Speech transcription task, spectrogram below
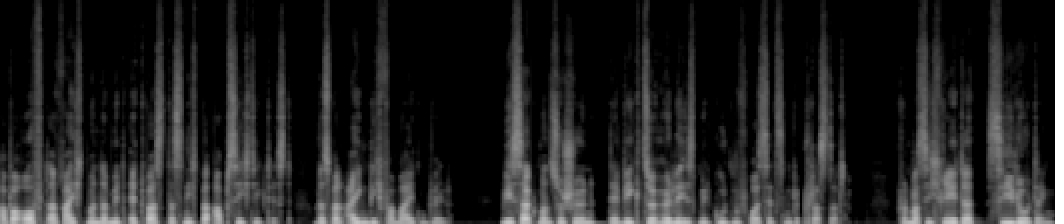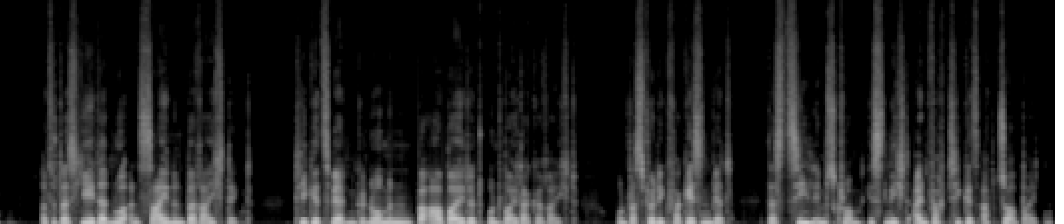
aber oft erreicht man damit etwas, das nicht beabsichtigt ist und das man eigentlich vermeiden will. Wie sagt man so schön, der Weg zur Hölle ist mit guten Vorsätzen gepflastert. Von was ich rede? Silo-Denken. Also dass jeder nur an seinen Bereich denkt. Tickets werden genommen, bearbeitet und weitergereicht. Und was völlig vergessen wird, das Ziel im Scrum ist nicht einfach Tickets abzuarbeiten.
